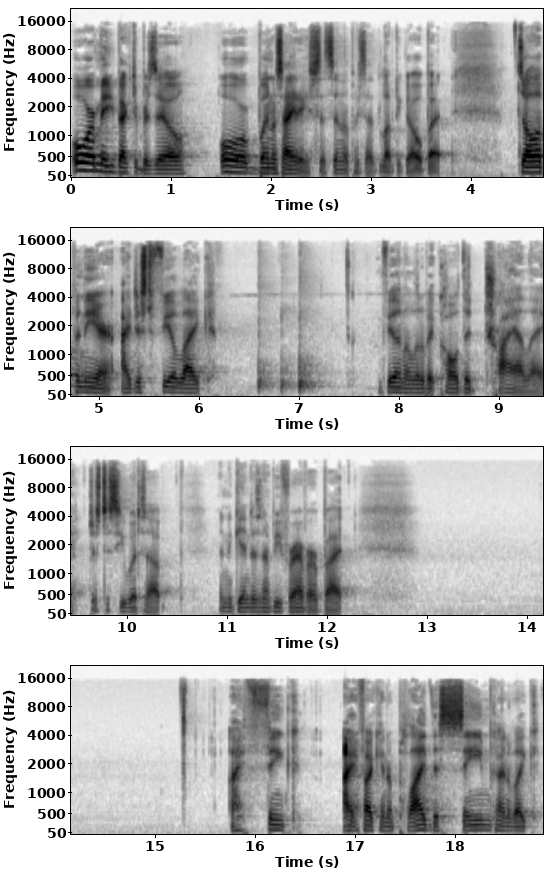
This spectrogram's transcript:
or maybe back to Brazil or Buenos Aires. That's another place I'd love to go, but it's all up in the air. I just feel like I'm feeling a little bit called to try LA just to see what's up. And again, doesn't have to be forever, but I think I, if I can apply the same kind of like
